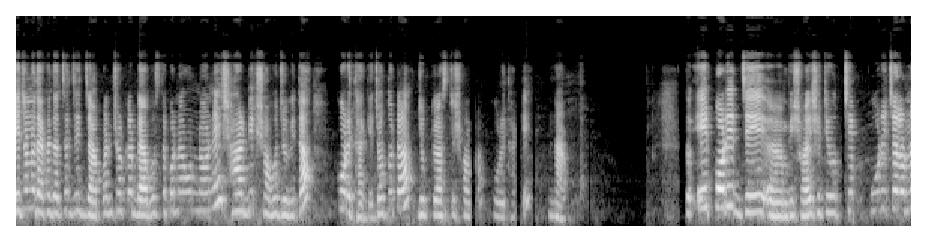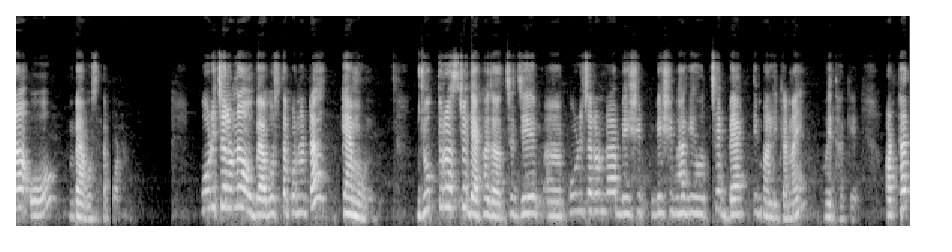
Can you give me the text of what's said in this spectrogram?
এজন্য দেখা যাচ্ছে যে জাপান সরকার ব্যবস্থাপনা উন্নয়নে সার্বিক সহযোগিতা করে থাকে, যতটা যুক্তরাষ্ট্রের সরকার করে থাকে না। তো এরপরের যে বিষয় সেটি হচ্ছে পরিচালনা ও ব্যবস্থাপনা। পরিচালনা ও ব্যবস্থাপনাটা কেমন? যুক্তরাষ্ট্রে দেখা যাচ্ছে যে পরিচালনা বেশি, বেশিরভাগই হচ্ছে ব্যক্তি মালিকানায় হয়ে থাকে। অর্থাৎ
